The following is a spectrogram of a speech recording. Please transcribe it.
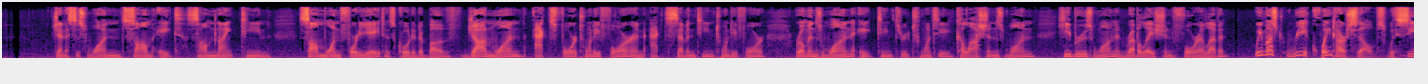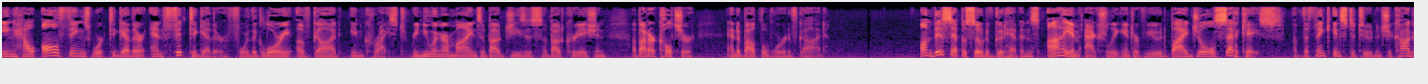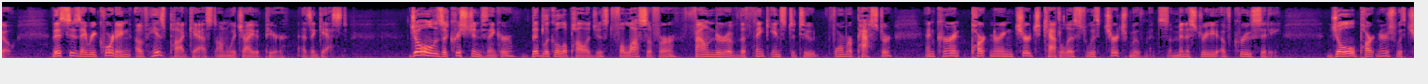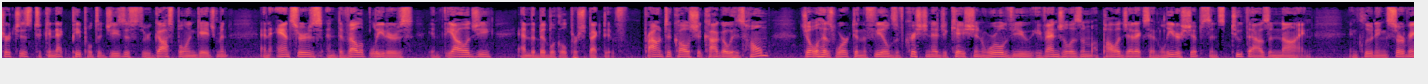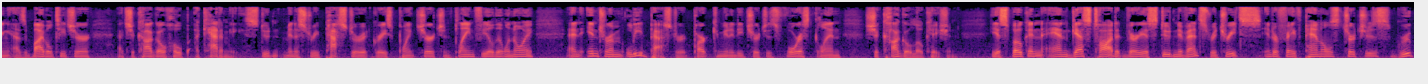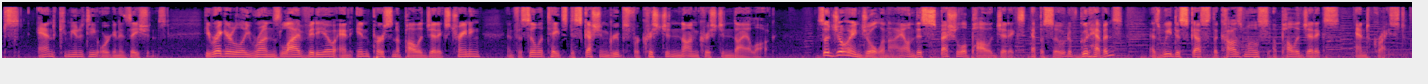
Genesis 1, Psalm 8, Psalm 19, Psalm 148 as quoted above, John 1, Acts 4:24 and Acts 17:24, Romans 1, 18 through 20, Colossians 1, Hebrews 1 and Revelation 4:11. We must reacquaint ourselves with seeing how all things work together and fit together for the glory of God in Christ, renewing our minds about Jesus, about creation, about our culture, and about the Word of God. On this episode of Good Heavens, I am actually interviewed by Joel Settecase of the Think Institute in Chicago. This is a recording of his podcast on which I appear as a guest. Joel is a Christian thinker, biblical apologist, philosopher, founder of the Think Institute, former pastor, and current partnering church catalyst with Church Movements, a ministry of Cru City. Joel partners with churches to connect people to Jesus through gospel engagement and answers and develop leaders in theology and the biblical perspective. Proud to call Chicago his home, Joel has worked in the fields of Christian education, worldview, evangelism, apologetics, and leadership since 2009 including serving as a Bible teacher at Chicago Hope Academy, student ministry pastor at Grace Point Church in Plainfield, Illinois, and interim lead pastor at Park Community Church's Forest Glen, Chicago location. He has spoken and guest taught at various student events, retreats, interfaith panels, churches, groups, and community organizations. He regularly runs live video and in person apologetics training and facilitates discussion groups for Christian non Christian dialogue. So join Joel and I on this special apologetics episode of Good Heavens as we discuss the cosmos, apologetics, and Christ.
